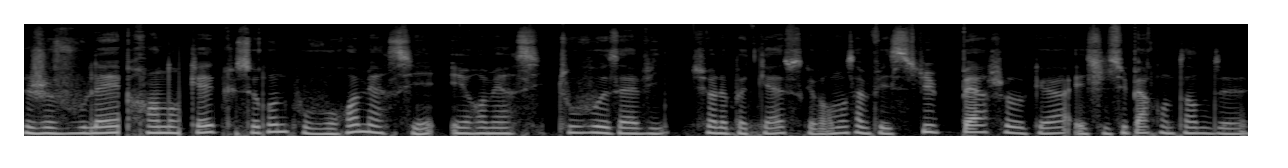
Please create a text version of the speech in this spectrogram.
je voulais prendre quelques secondes pour vous remercier et remercier tous vos avis sur le podcast parce que vraiment ça me fait super chaud au cœur et je suis super contente de,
